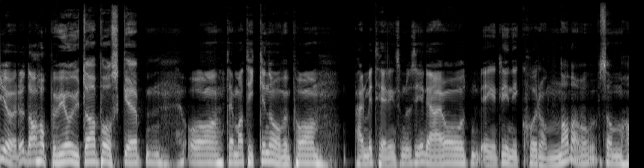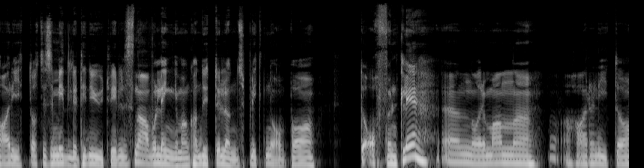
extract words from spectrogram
gjøre. Da hopper vi jo ut av påske mm, og tematikken over på permittering, som du sier. Det er jo egentlig inne i korona da, som har gitt oss disse midlertidige utvidelsene av hvor lenge man kan dytte lønnsplikten over på det offentlige eh, når man eh, har lite å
